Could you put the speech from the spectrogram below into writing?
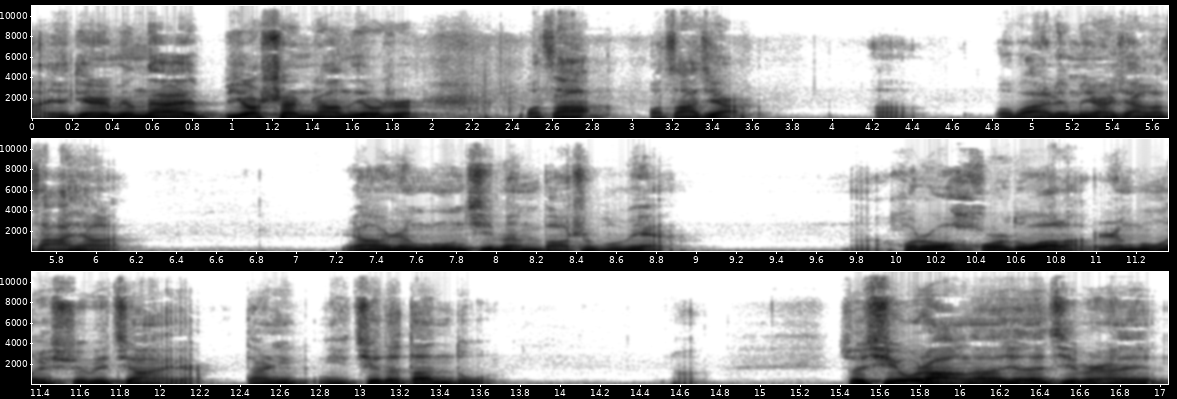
啊，因为电商平台比较擅长的就是我砸我砸价，啊，我把零配件价格砸下来，然后人工基本保持不变，啊，或者我活多了，人工会稍微降一点，但是你你接的单多，啊，所以汽修厂呢现在基本上，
